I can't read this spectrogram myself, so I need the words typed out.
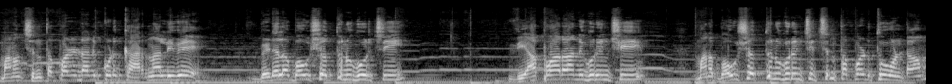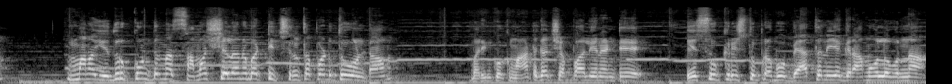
మనం చింతపడడానికి కూడా కారణాలు ఇవే. బిడల భవిష్యత్తును గురించి వ్యాపారాన్ని గురించి మన భవిష్యత్తును గురించి చింతపడుతూ ఉంటాం. మనం ఎదుర్కొంటున్న సమస్యలను బట్టి చింతపడుతూ ఉంటాం. మరి ఇంకొక మాటగా చెప్పాలి అని అంటే యేసుక్రీస్తు ప్రభు బేతనీయ గ్రామంలో ఉన్న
